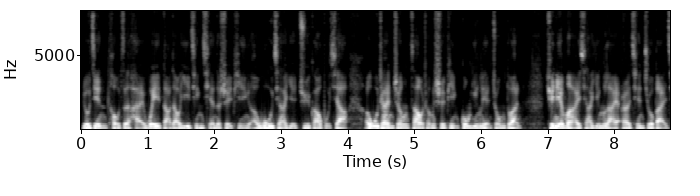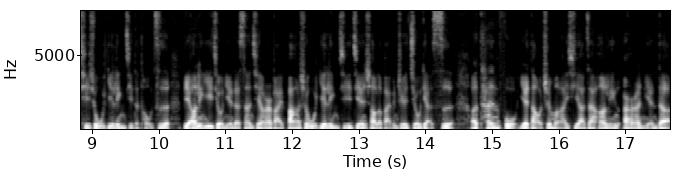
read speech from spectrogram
如今投资还未达到疫情前的水平，而物价也居高不下。俄乌战争造成食品供应链中断。去年马来西亚迎来二千九百七十五亿令吉的投资，比二零一九年的三千二百八十五亿令吉减少了百分之九点四。而贪腐也导致马来西亚在二零二二年的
